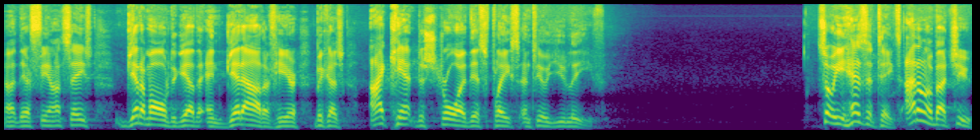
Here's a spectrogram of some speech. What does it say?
uh, their fiancés. Get them all together and get out of here because I can't destroy this place until you leave. So he hesitates. I don't know about you,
